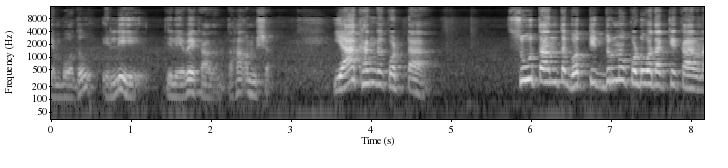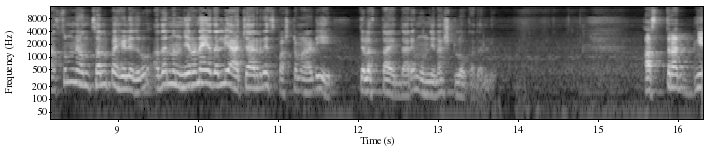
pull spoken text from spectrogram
ಎಂಬುದು ಇಲ್ಲಿ ತಿಳಿಯಬೇಕಾದಂತಹ ಅಂಶ. ಯಾಕೆ ಹಂಗೆ ಕೊಟ್ಟ? ಸೂತ ಅಂತ ಗೊತ್ತಿದ್ರೂ ಕೊಡುವುದಕ್ಕೆ ಕಾರಣ ಸುಮ್ಮನೆ ಒಂದು ಸ್ವಲ್ಪ ಹೇಳಿದರು. ಅದನ್ನು ನಿರ್ಣಯದಲ್ಲಿ ಆಚಾರ್ಯರೇ ಸ್ಪಷ್ಟ ಮಾಡಿ ತಿಳಿಸ್ತಾ ಇದ್ದಾರೆ ಮುಂದಿನ ಶ್ಲೋಕದಲ್ಲಿ. ಅಸ್ತ್ರಜ್ಞ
